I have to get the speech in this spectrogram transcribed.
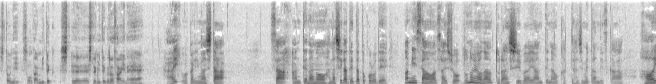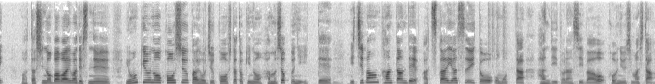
人に相談見てし,、えー、してみてくださいね。はいわかりました。さあアンテナの話が出たところでマミーさんは最初どのようなトランシーバーやアンテナを買って始めたんですか？はい私の場合はですね4級の講習会を受講した時のハムショップに行って、うん、一番簡単で扱いやすいと思ったハンディトランシーバーを購入しました、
